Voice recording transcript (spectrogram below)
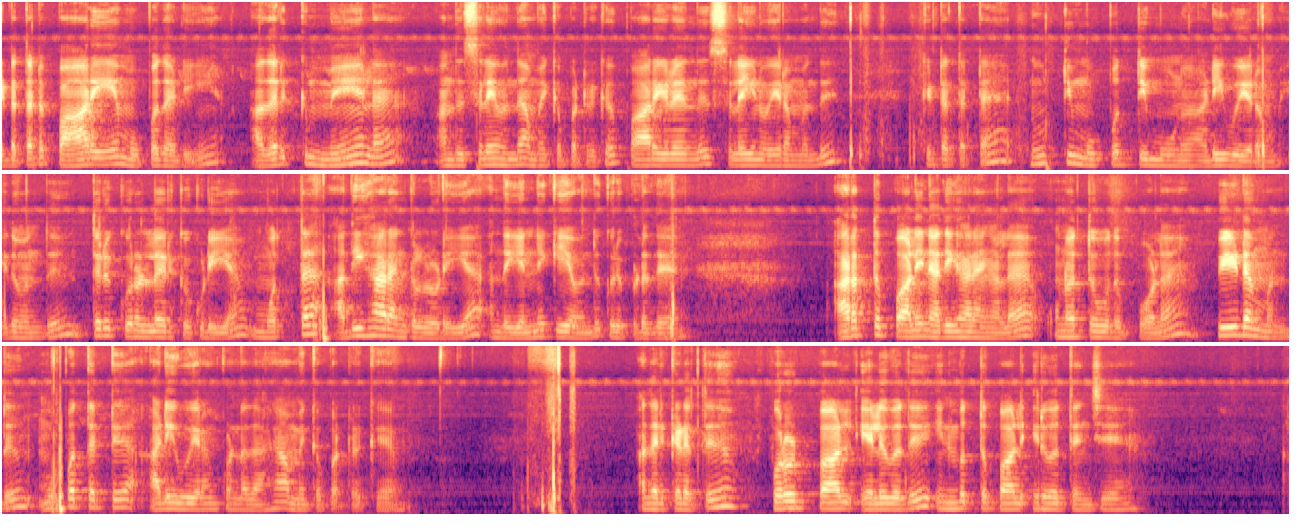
கிட்டத்தட்ட பாறையே முப்பது அடி. அதற்கு மேலே அந்த சிலை வந்து அமைக்கப்பட்டிருக்கு. பாறையிலேருந்து சிலையின் உயரம் வந்து கிட்டத்தட்ட நூற்றி முப்பத்தி மூணு அடி உயரம். இது வந்து திருக்குறளில் இருக்கக்கூடிய மொத்த அதிகாரங்களுடைய அந்த எண்ணிக்கையை வந்து குறிப்பிடுது. அறத்துப்பாலின் அதிகாரங்களை உணர்த்துவது போல பீடம் வந்து முப்பத்தெட்டு அடி உயரம் கொண்டதாக அமைக்கப்பட்டிருக்கு. அதற்கடுத்து பொருட்பால் எழுபது இன்பத்துப்பால் இருபத்தஞ்சு.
